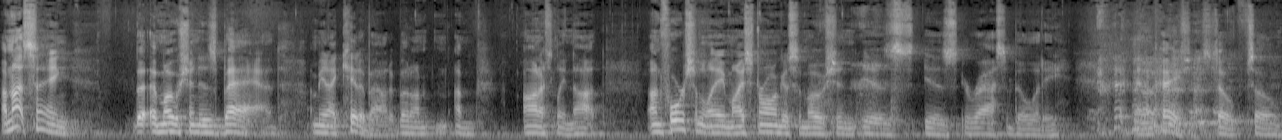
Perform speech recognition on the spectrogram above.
I'm not saying the emotion is bad. I mean, I kid about it, but I'm, I'm honestly not. Unfortunately, my strongest emotion is, is irascibility and impatience. So, so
